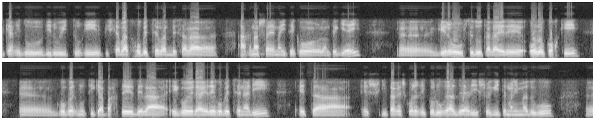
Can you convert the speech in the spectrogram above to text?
ekarri du diru iturri pixka bat hobetze bat bezala uh, arnasa emaiteko lantegiei, uh, gero uste dut ala ere orokorki, Eh, gobernutik aparte dela egoera ere hobetzen ari eta es, ipar eskolerriko lurrealdeari iso egiten mani madugu e,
